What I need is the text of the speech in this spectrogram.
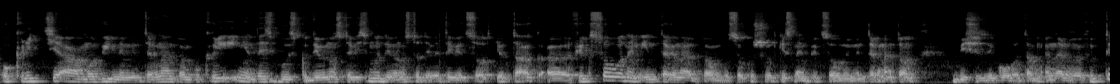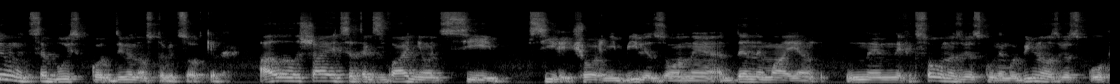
покриття мобільним інтернетом в Україні десь близько 98-99%. Так, Е, фіксованим інтернетом, високошвидкісним фіксованим інтернетом, більшість якого там енергоефективний, це близько 90%. Але лишаються так звані оці сірі, чорні, білі зони, де немає не, не фіксованого зв'язку, не мобільного зв'язку,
